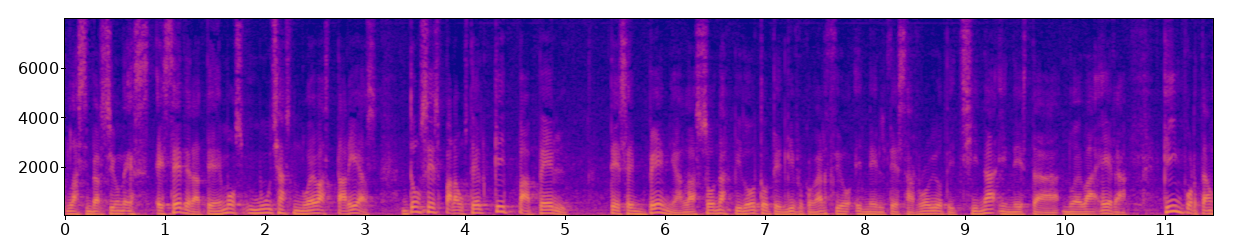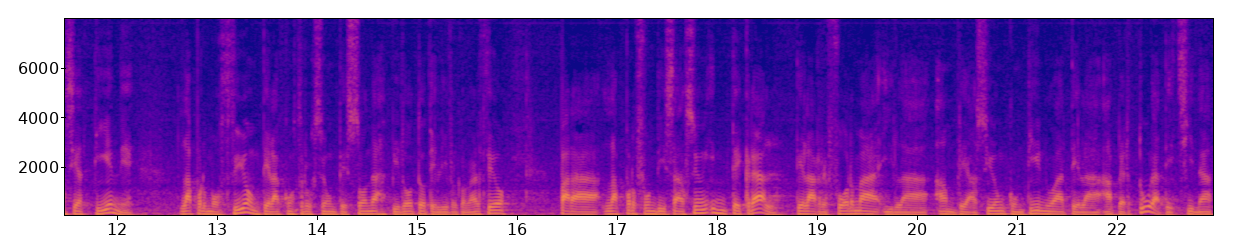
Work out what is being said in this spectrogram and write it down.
las inversiones, etcétera. Tenemos muchas nuevas tareas. Entonces, para usted, ¿qué papel desempeña las zonas piloto de libre comercio en el desarrollo de China en esta nueva era? ¿Qué importancia tiene la promoción de la construcción de zonas piloto de libre comercio para la profundización integral de la reforma y la ampliación continua de la apertura de China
